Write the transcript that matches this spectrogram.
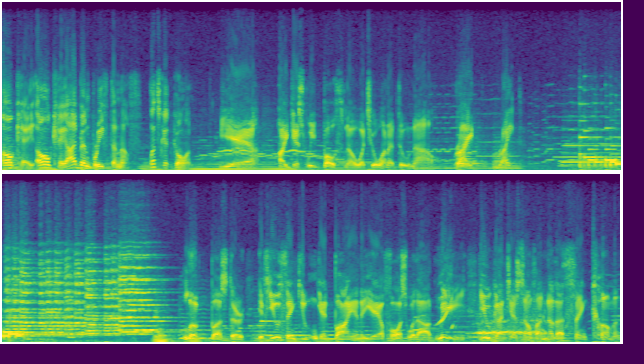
Okay, okay, I've been briefed enough. Let's get going. Yeah, I guess we both know what you want to do now. Right? Right. Look, Buster, if you think you can get by in the Air Force without me, you got yourself another thing coming.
